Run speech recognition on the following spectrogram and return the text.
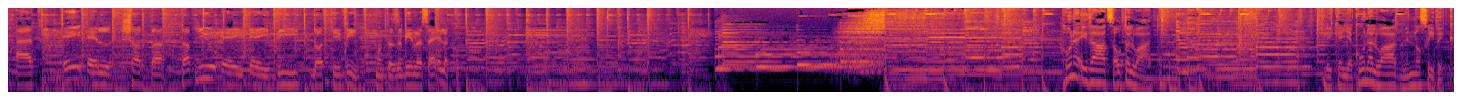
at A L شرطة W A A D دوت تي في منتظرين رسائلكم هنا إذاعة صوت الوعد. لكي يكون الوعد من نصيبك.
